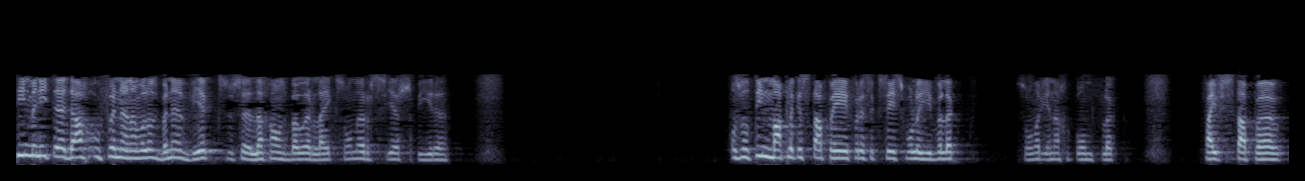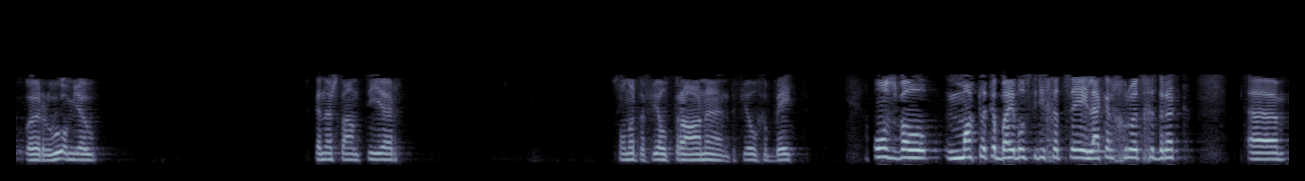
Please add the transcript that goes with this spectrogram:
10 minute 'n dag oefen en dan wil ons binne 'n week soos 'n liggaamsbouer lyk sonder seer spiere. Ons wil 10 maklike stappe hê vir 'n suksesvolle huwelik sonder enige konflik. 5 stappe oor hoe om jou kinders te hanteer sonder te veel trane en te veel gebed. Ons wil maklike Bybelstudie gids hê, lekker groot gedruk. Ehm uh,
